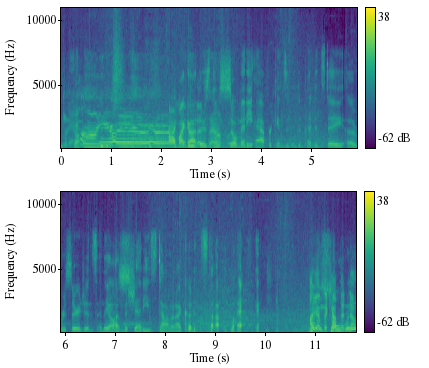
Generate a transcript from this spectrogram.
do that? Oh my god, there's there's so many Africans in Independence Day uh, resurgence, and they all have machetes. Tom and I couldn't stop laughing. I am the so captain now.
